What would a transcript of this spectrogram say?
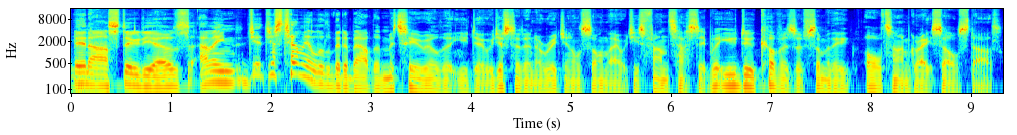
in our studios. I mean, j- just tell me a little bit about the material that you do. We just had an original song there, which is fantastic, but you do covers of some of the all time great soul stars.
